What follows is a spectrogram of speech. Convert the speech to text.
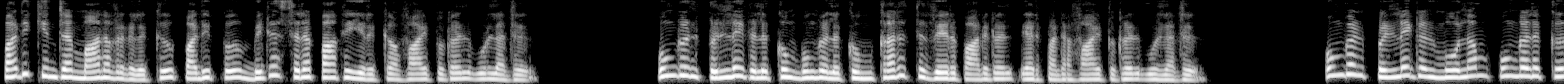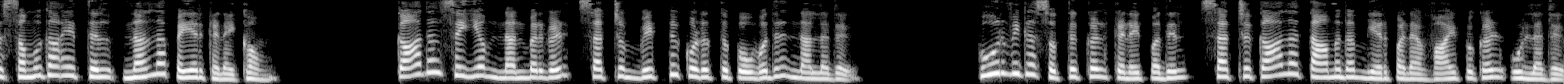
படிக்கின்ற மாணவர்களுக்கு படிப்பு மிக சிறப்பாக இருக்க வாய்ப்புகள் உள்ளது. உங்கள் பிள்ளைகளுக்கும் உங்களுக்கும் கருத்து வேறுபாடுகள் ஏற்பட வாய்ப்புகள் உள்ளது. உங்கள் பிள்ளைகள் மூலம் உங்களுக்கு சமுதாயத்தில் நல்ல பெயர் கிடைக்கும். காதல் செய்யும் நண்பர்கள் சற்றும் விட்டு கொடுத்து போவது நல்லது. பூர்வீக சொத்துக்கள் கிடைப்பதில் சற்று கால தாமதம் ஏற்பட வாய்ப்புகள் உள்ளது.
